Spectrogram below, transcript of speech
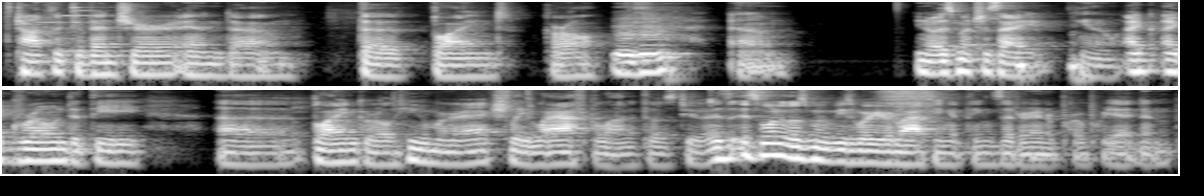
the Toxic Avenger and um, the blind girl. mm-hmm. Um, you know, as much as I, you know, I, I groaned at the uh, blind girl humor, I actually laughed a lot at those too. It's, it's one of those movies where you're laughing at things that are inappropriate and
